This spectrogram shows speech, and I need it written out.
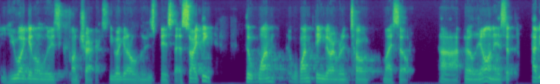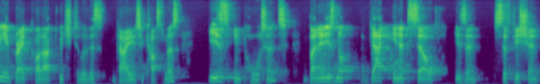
you are going to lose contracts. You are going to lose business. So I think the one one thing that I would have told myself uh, early on is that having a great product which delivers value to customers is important, but it is not that in itself isn't sufficient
